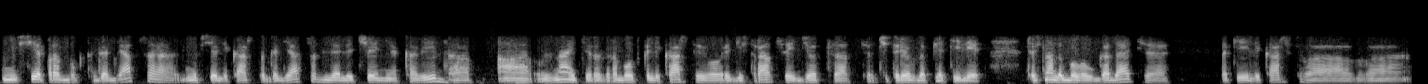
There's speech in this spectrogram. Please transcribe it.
не все продукты годятся, не все лекарства годятся для лечения ковида. А вы знаете, разработка лекарства, его регистрация идет от 4 до 5 лет. То есть надо было угадать э, такие лекарства в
